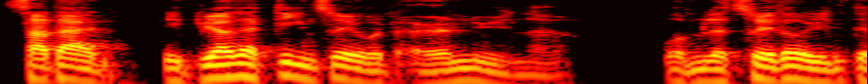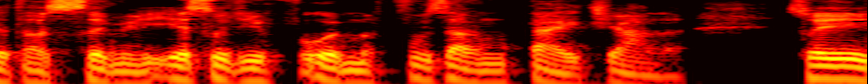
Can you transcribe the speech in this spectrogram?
撒旦，你不要再定罪我的儿女了。”我们的罪都已经得到赦免，耶稣已经为我们付上代价了，所以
